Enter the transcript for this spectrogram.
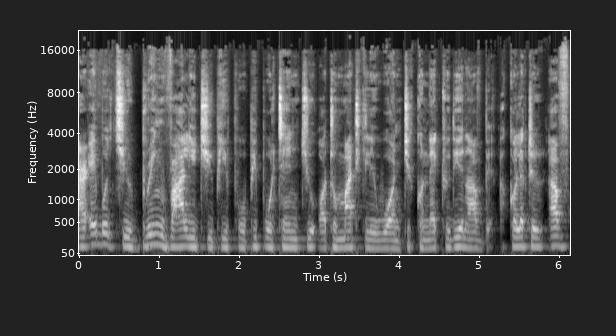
are able to bring value to people, people tend to automatically want to connect with you. And I've collected, I've,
